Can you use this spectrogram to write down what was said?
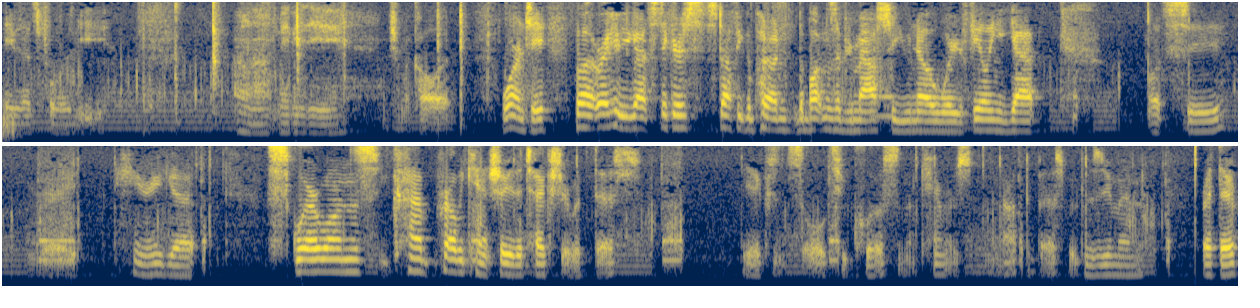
maybe that's for the, I don't know, maybe the, what should I call it? Warranty. But right here you got stickers, stuff you can put on the buttons of your mouse so you know where you're feeling. You got, let's see, right here you got square ones. You probably can't show you the texture with this. Yeah, because it's a little too close and the camera's not the best, but we can zoom in right there.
